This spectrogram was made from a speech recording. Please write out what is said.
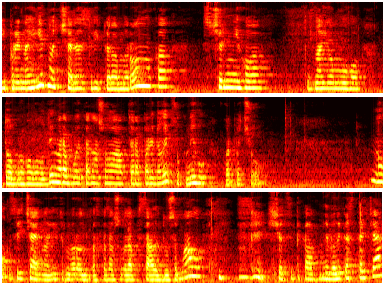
І принагідно через Віктора Мироненка з Чернігова, знайомого доброго Володимира Бойка, нашого автора, передали цю книгу Горбачову. Ну, звичайно, Віктор Мироненко сказав, що вона писали дуже мало, що це така невелика стаття.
